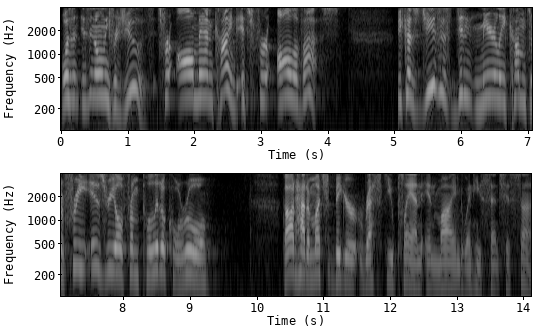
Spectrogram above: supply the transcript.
wasn't, isn't only for Jews, it's for all mankind, it's for all of us. Because Jesus didn't merely come to free Israel from political rule, God had a much bigger rescue plan in mind when he sent his son.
